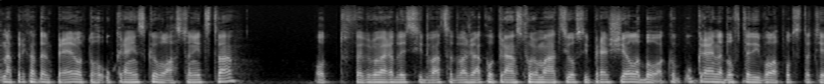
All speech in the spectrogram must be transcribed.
napríklad ten prerod toho ukrajinského vlastníctva od februára 2022, že ako transformáciou si prešiel, lebo ako Ukrajina dovtedy bola v podstate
